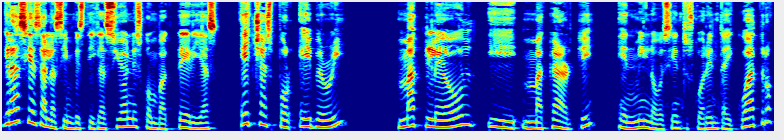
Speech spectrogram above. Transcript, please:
Gracias a las investigaciones con bacterias hechas por Avery, MacLeod y McCarthy en 1944,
